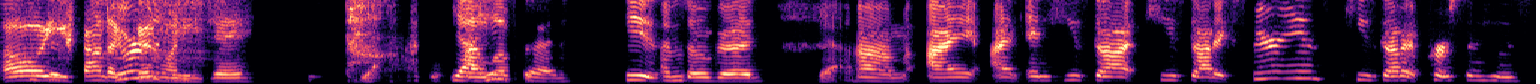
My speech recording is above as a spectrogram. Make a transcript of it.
Oh, He you found a good one, be- EJ. Yeah, I he's love this. good. he is I'm- so good Yeah. um I, I and he's got he's got experience he's got a person who's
